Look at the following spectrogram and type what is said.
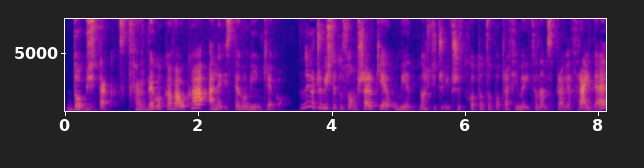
dobrzy, tak z twardego kawałka, ale i z tego miękkiego. No i oczywiście tu są wszelkie umiejętności, czyli wszystko to, co potrafimy i co nam sprawia frajdę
